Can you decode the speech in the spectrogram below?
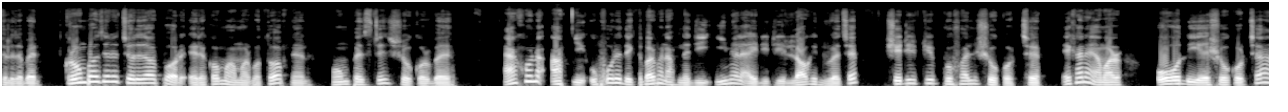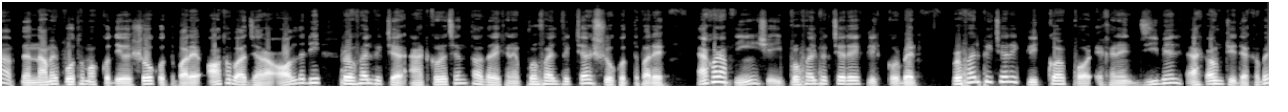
চলে যাবেন। ক্রোম ব্রাউজারে চলে যাওয়ার পর এরকম আমার মতো আপনার হোম পেজটি শো করবে। এখন আপনি উপরে দেখতে পারবেন আপনার যে ইমেল আইডিটি লগ ইন রয়েছে, সেটির একটি প্রোফাইল শো করছে। এখানে আমার ও দিয়ে শো করছে, আপনার নামের প্রথম অক্ষর দিয়ে শো করতে পারে, অথবা যারা অলরেডি প্রোফাইল পিকচার অ্যাড করেছেন, তাদের এখানে প্রোফাইল পিকচার শো করতে পারে। এখন আপনি সেই প্রোফাইল পিকচারে ক্লিক করবেন। প্রোফাইল পিকচারে ক্লিক করার পর এখানে জিমেল অ্যাকাউন্টটি দেখাবে,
